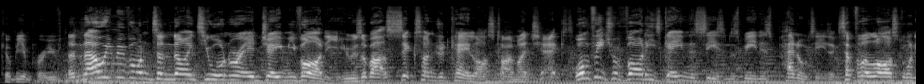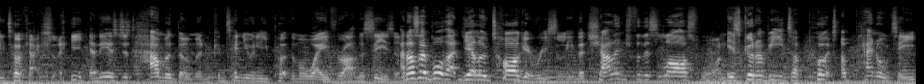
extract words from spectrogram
could be improved. And now we move on to 91 rated Jamie Vardy, who was about 600k last time I checked. One feature of Vardy's game this season has been his penalties, except for the last one he took, actually. and he has just hammered them and continually put them away throughout the season. And as I bought that yellow target recently, the challenge for this last one is going to be to put a penalty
